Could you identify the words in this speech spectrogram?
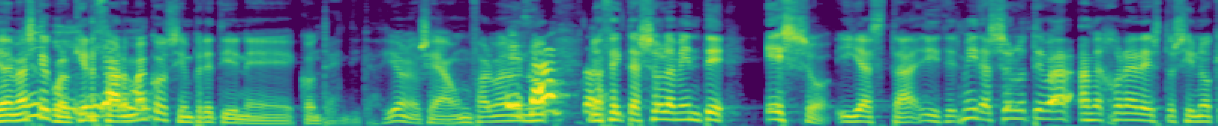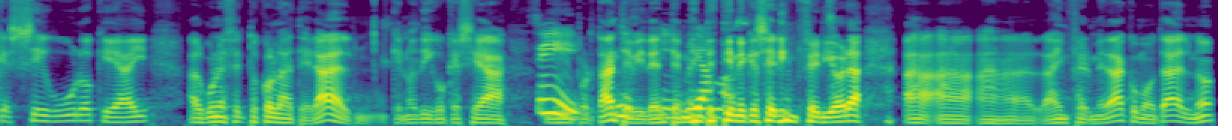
Y además que cualquier fármaco siempre tiene contraindicación. O sea, un fármaco no, afecta solamente eso y ya está. Y dices, mira, solo te va a mejorar esto, sino que seguro que hay algún efecto colateral. Que no digo que sea muy importante, evidentemente tiene que ser inferior a, la enfermedad como tal, ¿no?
